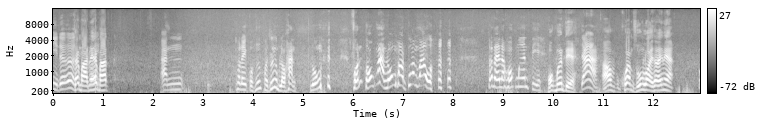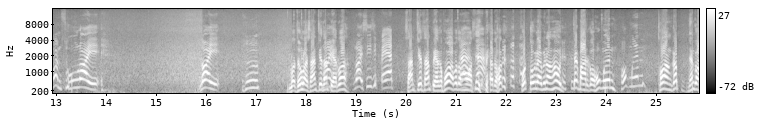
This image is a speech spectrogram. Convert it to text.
นี่เด้อจักบาทแม่จักบาทอันเท่าไรก็หึขอลืมแล้วหันลง ฝนตกมาลงฮอดท่วมเว้า เท่าไรละหกหมื่นตีหกหมื่นตีจ้า เอาความสูงร้อยเท่าไหร่แม่ความสูงร้อย ร้อยฮึร้อยถึงร้อยสามเจ็ดสามแปดวะร้อยสี่สิบแปดสามเจ็ดสามแปดก็พอไม่ต้องหอดจ้ะสี่แปดหรอกฝนตกแล้วพี่น้องเฮาจักบาทก็หกหมื่นหกหมื่นทองครับหยังก็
